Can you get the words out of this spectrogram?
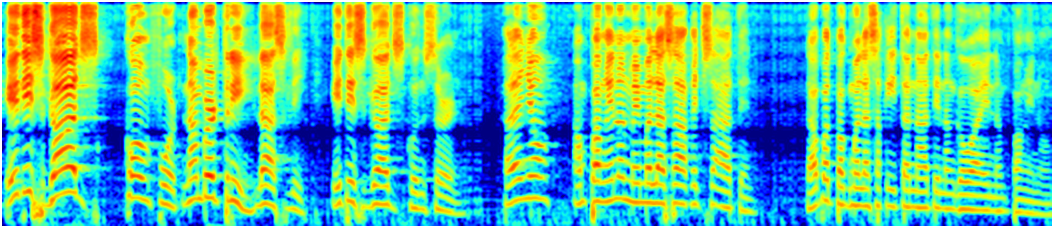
It is God's comfort. Number three, lastly, it is God's concern. Alam nyo, ang Panginoon may malasakit sa atin. Dapat pag malasakitan natin ang gawain ng Panginoon.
